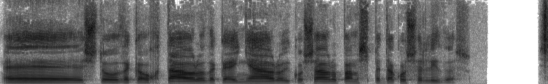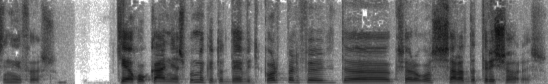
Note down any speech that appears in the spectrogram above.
Ε, στο 18ωρο, 19ωρο, 20ωρο πάμε στις 500 σελίδες συνήθως. Και έχω κάνει ας πούμε και τον David Copperfield, ε, ξέρω εγώ, στις 43 ώρες.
